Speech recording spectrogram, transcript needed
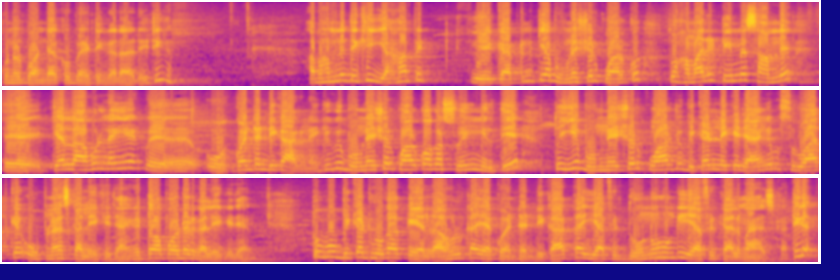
कुनल पांड्या को बैटिंग करा रही ठीक है? अब हमने देखिए, यहाँ पे कैप्टन किया भुवनेश्वर कुमार को तो हमारी टीम में सामने के राहुल नहीं है क्वेंटन डिकाग नहीं क्योंकि भुवनेश्वर कुमार को अगर स्विंग मिलती है तो ये भुवनेश्वर कुमार जो विकेट लेके जाएँगे, वो शुरुआत के ओपनर्स का लेके जाएँगे टॉप ऑर्डर का लेके जाएँगे। तो वो विकेट होगा के राहुल का या क्वेंटन डिकाग का, या फिर दोनों होंगे, या फिर कैलमायस का, ठीक है?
